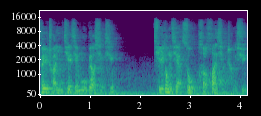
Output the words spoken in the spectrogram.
飞船已接近目标行星启动减速和唤醒程序。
